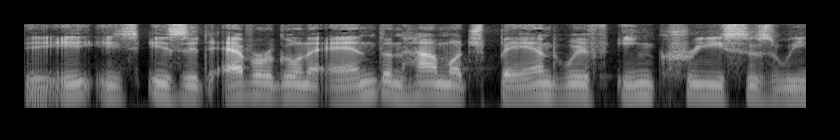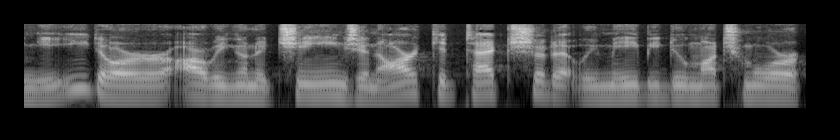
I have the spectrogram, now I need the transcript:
is is it ever going to end and how much bandwidth increases we need or are we going to change in architecture that we maybe do much more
